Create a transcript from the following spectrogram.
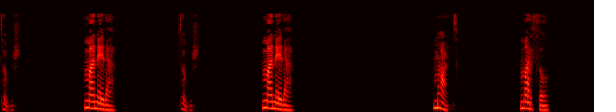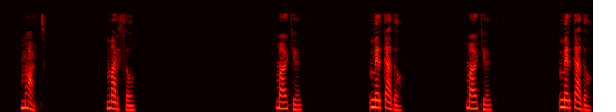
tavır Manera. tavır Manera. Mart. Marzo. Mart. Marzo. Market. Mercado. Market. Mercado.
